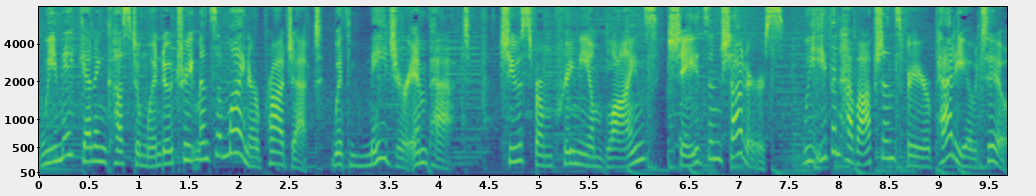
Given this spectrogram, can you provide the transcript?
We make getting custom window treatments a minor project with major impact. Choose from premium blinds, shades, and shutters. We even have options for your patio, too.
